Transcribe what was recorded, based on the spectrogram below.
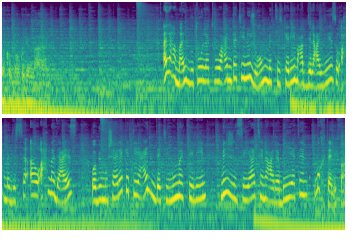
إنكم موجودين معانا. العمل بطولة عدة نجوم مثل كريم عبد العزيز وأحمد السقا وأحمد عز وبمشاركة عدة ممثلين من جنسيات عربية مختلفة.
